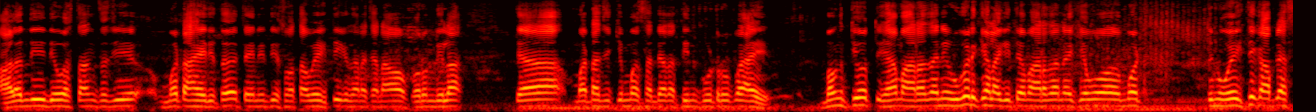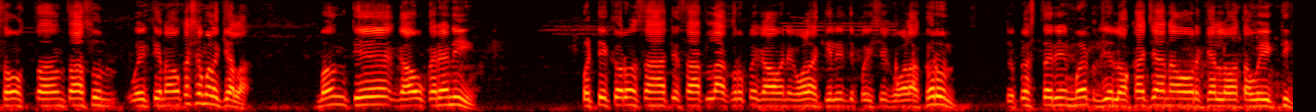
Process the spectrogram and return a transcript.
आळंदी देवस्थानचं जे मठ आहे तिथं त्यांनी ते स्वतः वैयक्तिक जणाच्या नावावर करून दिला. त्या मठाची किंमत सध्या आता तीन कोटी रुपये आहे. मग त्यो ह्या महाराजांनी उघड केला की त्या महाराजाने केवळ मठ तुम्ही वैयक्तिक आपल्या संस्थांचा असून वैयक्तिक नाव कशामुळे केला? मग ते गावकऱ्यांनी पट्टी करून सहा ते सात लाख रुपये गावाने गोळा केले. ते पैसे गोळा करून तो कस्तरी मठ जे लोकांच्या नावावर केला होता वैयक्तिक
